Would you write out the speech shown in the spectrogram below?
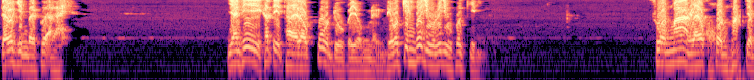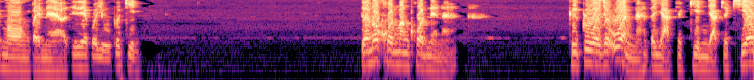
แต่ว่ากินไปเพื่ออะไร อย่างที่คติไทยเราพูดอยู่ประโยคหนึ่งเดี๋ยวว่ากินเพื่ออยู่หรืออยู่เพื่อกิน ส่วนมากแล้วคนมักจะมองไปแนวที่เรียกว่าอยู่เพื่อกินเตือนว่าคนบางคนเนี่ยนะคือกลัวจะอ้วนนะแต่อยากจะกิน อยากจะเคี้ยว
